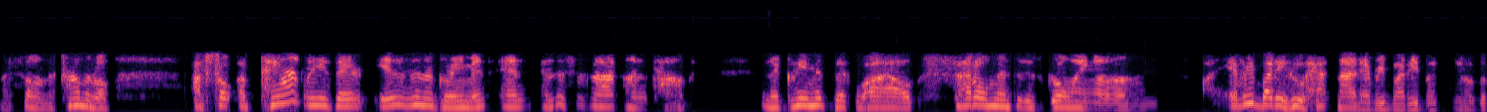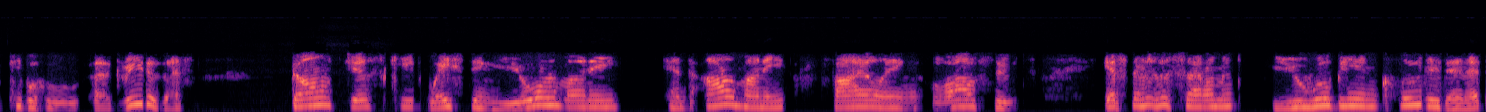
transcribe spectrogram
I saw in the terminal. Uh, so apparently there is an agreement, and, and this is not uncommon, an agreement that while settlement is going on, everybody who, ha- not everybody, but, you know, the people who agree to this, don't just keep wasting your money and our money filing lawsuits. If there's a settlement, you will be included in it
